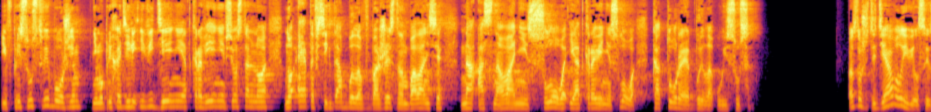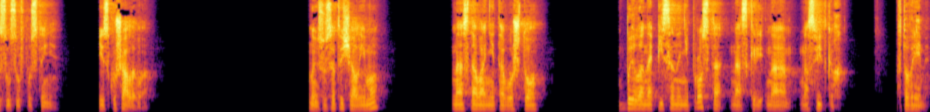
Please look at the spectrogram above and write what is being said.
и в присутствии Божьем. К нему приходили и видения, и откровения, и все остальное. Но это всегда было в божественном балансе на основании слова и откровения слова, которое было у Иисуса. Послушайте, дьявол явился Иисусу в пустыне и искушал его. Но Иисус отвечал ему на основании того, что было написано не просто на, скри... на, на свитках в то время,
